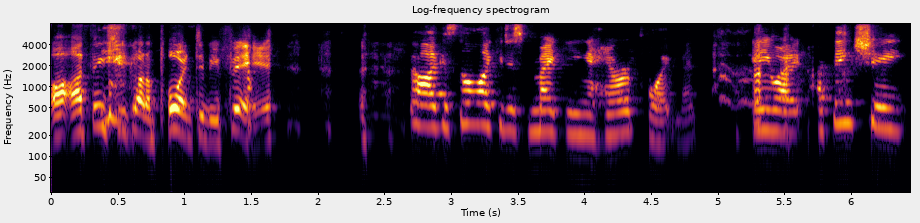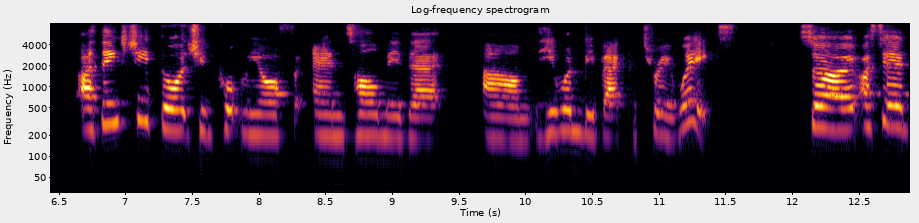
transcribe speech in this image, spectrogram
I think she's got a point, to be fair. like, it's not like you're just making a hair appointment. Anyway, I think she, I think she thought she'd put me off and told me that um, he wouldn't be back for three weeks. So I said,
